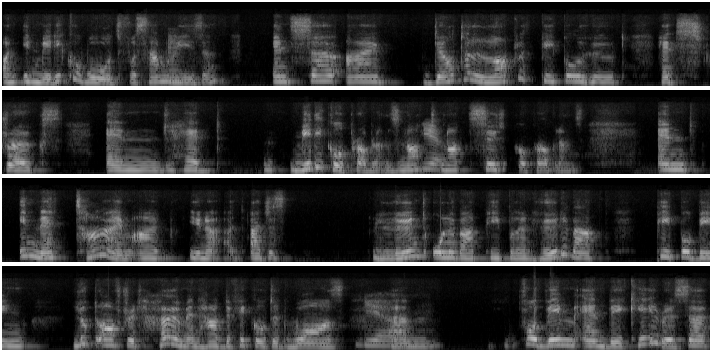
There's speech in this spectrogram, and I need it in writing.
on in medical wards for some mm. reason, and so I dealt a lot with people who had strokes and had medical problems, not yeah. not surgical problems, and in that time, I you know I, I just learned all about people and heard about people being looked after at home and how difficult it was. Yeah. Um, for them and their carers. So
